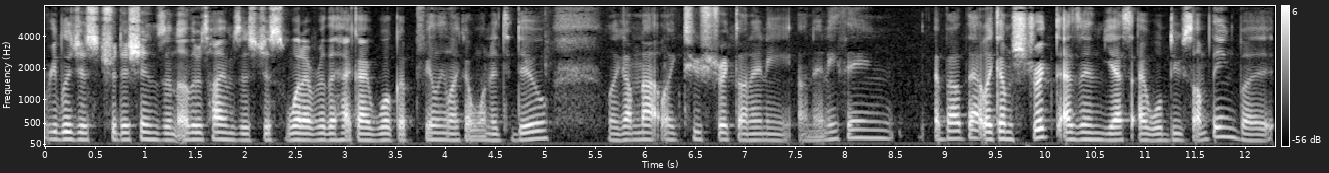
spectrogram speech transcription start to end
religious traditions, and other times it's just whatever the heck I woke up feeling like I wanted to do. Like I'm not like too strict on any on anything about that. Like I'm strict as in yes, I will do something, but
